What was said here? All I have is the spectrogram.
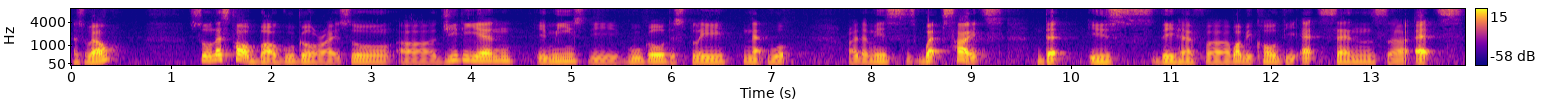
as well. So let's talk about Google, right? So uh, GDN it means the Google Display Network, right? That means websites that is they have uh, what we call the AdSense uh, ads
